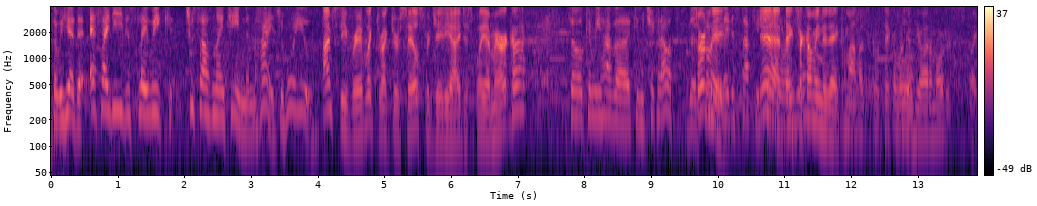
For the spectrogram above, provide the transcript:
So we're here at the SID Display Week 2019. And hi, so who are you? I'm Steve Rablick, Director of Sales for JDI Display America. So can we have a, can we check it out? The, Certainly. Some of the latest stuff you Yeah, showing thanks around for coming today. Come on, let's go take a look Cool. at the automotive display.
